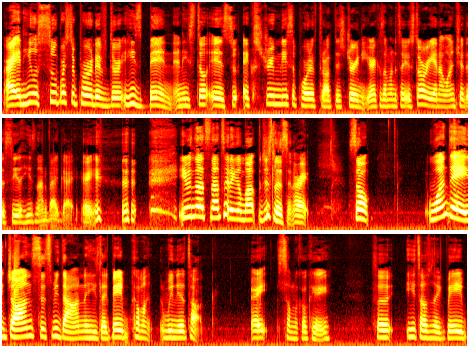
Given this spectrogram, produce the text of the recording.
Right? And he was super supportive he's been and he still is extremely supportive throughout this journey, right? Because I'm going to tell you a story and I want you to see that he's not a bad guy, right? Even though it's not setting him up, just listen, all right? So, one day John sits me down and he's like, "Babe, come on, we need to talk." right? So I'm like, okay. So he tells me, like, babe,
